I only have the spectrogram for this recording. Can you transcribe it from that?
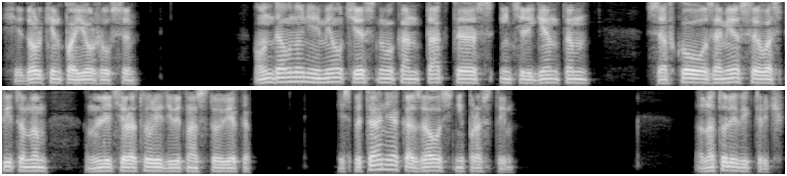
Сидоркин поежился. Он давно не имел тесного контакта с интеллигентом совкового замеса, воспитанным на литературе XIX века. Испытание оказалось непростым. Анатолий Викторович,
